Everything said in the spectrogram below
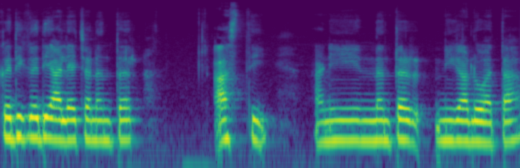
कधी कधी आल्याच्यानंतर असती आणि नंतर निघालो आता.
